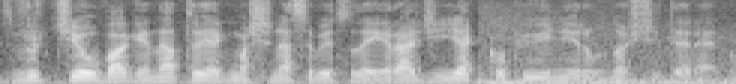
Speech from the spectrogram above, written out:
Zwróćcie uwagę na to, jak maszyna sobie tutaj radzi, jak kopiuje nierówności terenu.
